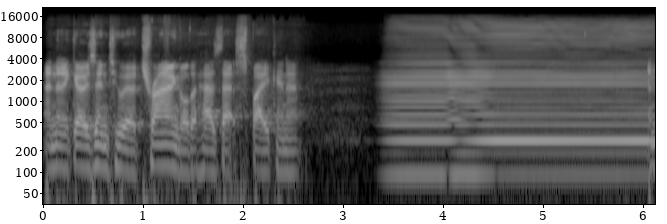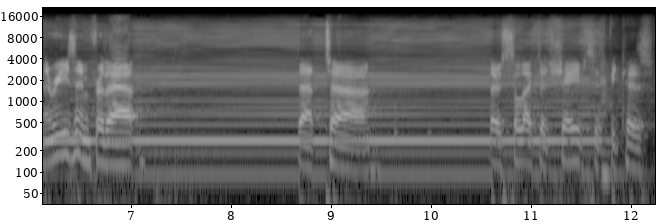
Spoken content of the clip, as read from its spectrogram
And then it goes into a triangle that has that spike in it. And the reason for that, that uh, those selected shapes is because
